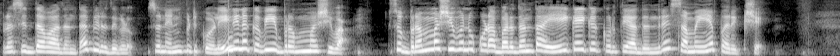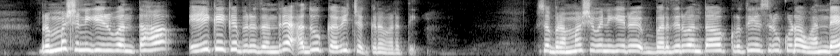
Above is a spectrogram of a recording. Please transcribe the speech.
ಪ್ರಸಿದ್ಧವಾದಂಥ ಬಿರುದುಗಳು. ಸೊ ನೆನ್ಪಿಟ್ಕೊಳ್ಳಿ. ಇಂದಿನ ಕವಿ ಬ್ರಹ್ಮಶಿವ. ಸೊ ಬ್ರಹ್ಮಶಿವನು ಕೂಡ ಬರೆದಂಥ ಏಕೈಕ ಕೃತಿ ಆದಂದರೆ ಸಮಯ ಪರೀಕ್ಷೆ. ಬ್ರಹ್ಮಶನಿಗೆ ಇರುವಂತಹ ಏಕೈಕ ಬಿರುದಂದರೆ ಅದು ಕವಿ ಚಕ್ರವರ್ತಿ. ಸೊ ಬ್ರಹ್ಮಶಿವನಿಗೆ ಇರು, ಬರೆದಿರುವಂತಹ ಕೃತಿ ಹೆಸರು ಕೂಡ ಒಂದೇ,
